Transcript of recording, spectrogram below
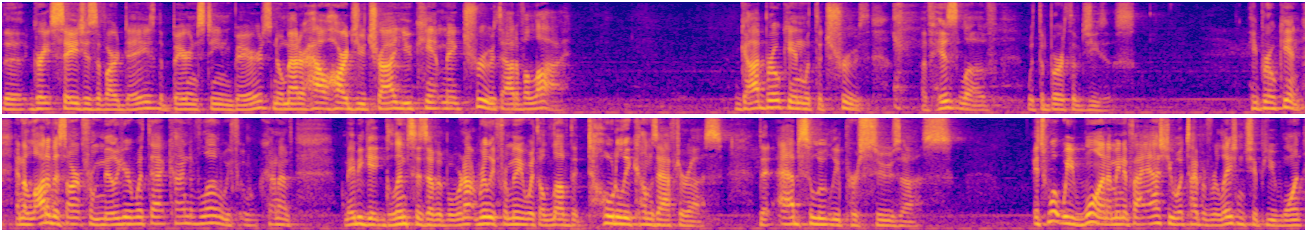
the great sages of our days, the Berenstain Bears, no matter how hard you try, you can't make truth out of a lie. God broke in with the truth of his love with the birth of Jesus. He broke in. And a lot of us aren't familiar with that kind of love. We kind of maybe get glimpses of it, but we're not really familiar with a love that totally comes after us, that absolutely pursues us. It's what we want. I mean, if I asked you what type of relationship you want,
